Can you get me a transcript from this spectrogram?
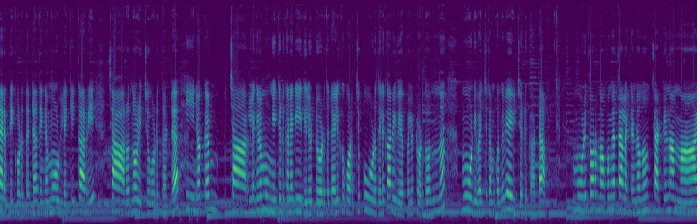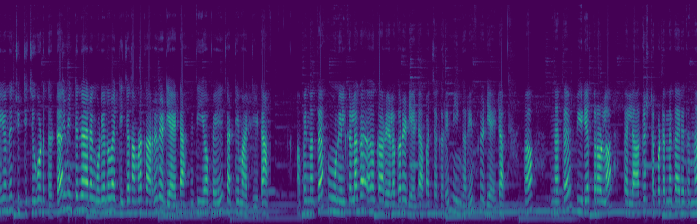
നിരത്തി കൊടുത്തിട്ട് അതിന്റെ മുകളിലേക്ക് കറി ചാറൊന്ന് ഒഴിച്ചു കൊടുത്തിട്ട് മീനൊക്കെ ചാറിലിങ്ങനെ മുങ്ങിക്കെടുക്കുന്ന രീതിയിൽ ഇട്ട് കൊടുത്തിട്ട് അതിലേക്ക് കുറച്ച് കൂടുതൽ കറിവേപ്പില ഇട്ട് കൊടുത്ത് ഒന്ന് മൂടി വെച്ചിട്ട് നമുക്കൊന്ന് വേവിച്ചെടുക്കാം കേട്ടോ. മൂടി തുറന്ന് നോക്കുമ്പോൾ തിളക്കേണ്ട ഒന്ന് ചട്ടി നന്നായി ഒന്ന് ചുറ്റിച്ച് കൊടുത്തിട്ട് മിനിറ്റ് നേരം കൂടി ഒന്ന് വറ്റിച്ചാൽ നമ്മുടെ കറി റെഡി ആയിട്ടാ. തീ ഓഫ് ചട്ടി മാറ്റിയിട്ടാ. അപ്പോൾ ഇന്നത്തെ ഊണിൽക്കുള്ള കറികളൊക്കെ റെഡി ആയിട്ടാ. പച്ചക്കറിയും മീൻകറിയും റെഡി ആയിട്ടാ. അപ്പോൾ ഇന്നത്തെ വീഡിയോ എത്ര ഉള്ള. എല്ലാവർക്കും ഇഷ്ടപ്പെട്ടെന്ന് കരുതുന്ന.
